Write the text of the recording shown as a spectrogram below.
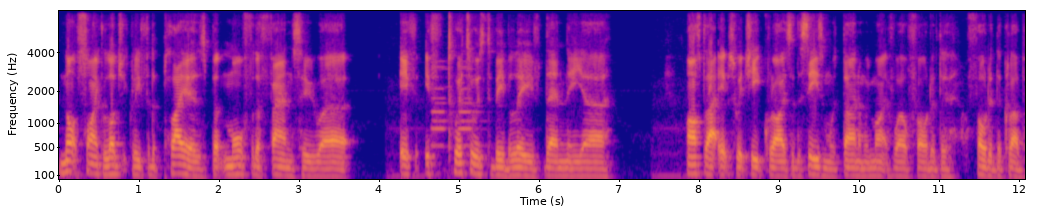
not psychologically for the players, but more for the fans who, uh, if if Twitter was to be believed, then the uh, after that Ipswich equaliser, the season was done, and we might have well folded the folded the club.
